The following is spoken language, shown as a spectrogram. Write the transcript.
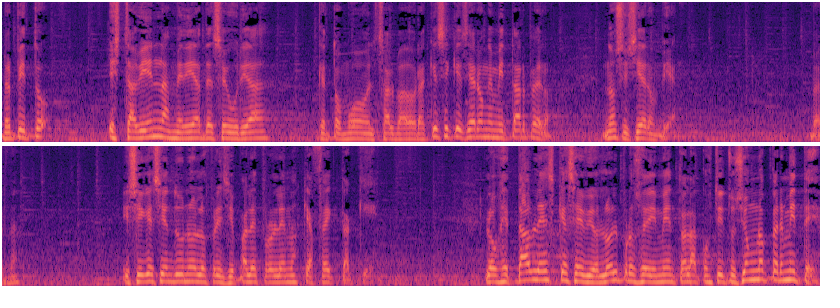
repito, está bien las medidas de seguridad que tomó El Salvador. Aquí se quisieron imitar, pero no se hicieron bien, ¿verdad? Y sigue siendo uno de los principales problemas que afecta aquí. Lo objetable es que se violó el procedimiento. La Constitución no permite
